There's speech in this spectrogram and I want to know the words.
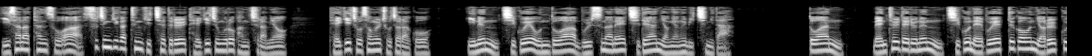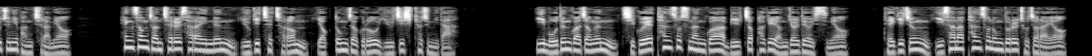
이산화탄소와 수증기 같은 기체들을 대기 중으로 방출하며 대기 조성을 조절하고 이는 지구의 온도와 물순환에 지대한 영향을 미칩니다. 또한 멘틀 대류는 지구 내부의 뜨거운 열을 꾸준히 방출하며 행성 전체를 살아있는 유기체처럼 역동적으로 유지시켜줍니다. 이 모든 과정은 지구의 탄소 순환과 밀접하게 연결되어 있으며 대기 중 이산화탄소 농도를 조절하여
